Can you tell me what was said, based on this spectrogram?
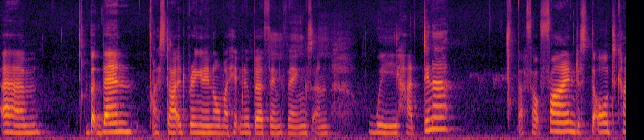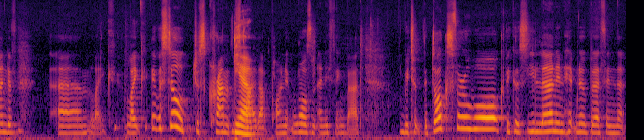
Um, but then I started bringing in all my hypnobirthing things and we had dinner. I felt fine, just the odd kind of um, like like it was still just cramped yeah. by that point. It wasn't anything bad we took the dogs for a walk because you learn in hypnobirthing that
